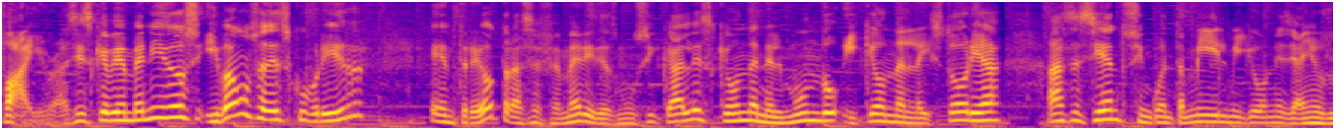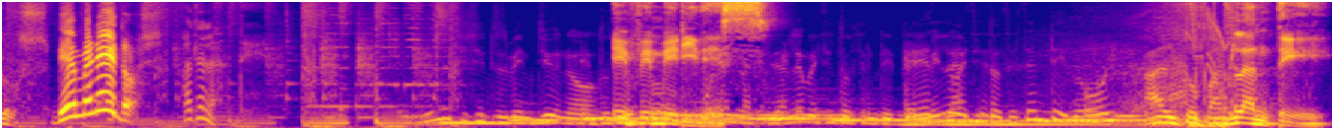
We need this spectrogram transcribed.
Fire. Así es que bienvenidos y vamos a descubrir, entre otras efemérides musicales, qué onda en el mundo y qué onda en la historia hace 150 mil millones de años luz. ¡Bienvenidos! Adelante. Efemérides. Alto Parlante.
